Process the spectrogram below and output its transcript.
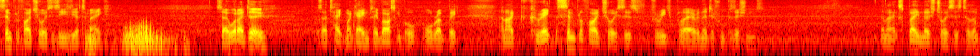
Simplified choice is easier to make. So what I do is I take my game, say basketball or rugby, and I create the simplified choices for each player in their different positions. And I explain those choices to them.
